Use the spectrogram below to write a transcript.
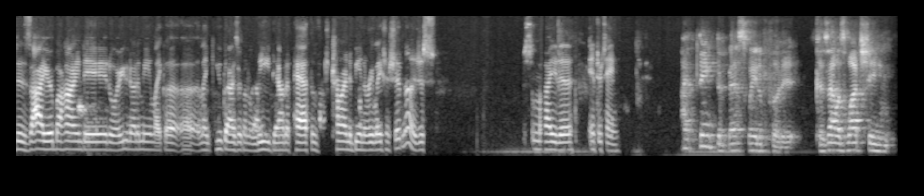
desire behind it or you know what I mean like a, a like you guys are going to lead down a path of trying to be in a relationship. No, just somebody to entertain. I think the best way to put it because I was watching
